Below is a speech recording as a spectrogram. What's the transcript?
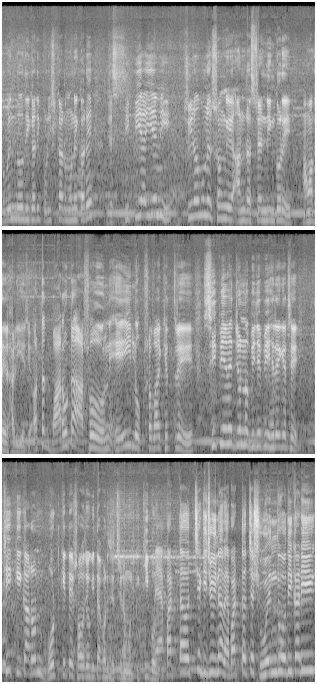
শুভেন্দু অধিকারী পরিষ্কার মনে করে যে সিপিআইএমই তৃণমূলের সঙ্গে আন্ডারস্ট্যান্ডিং করে আমাদের হারিয়েছে। অর্থাৎ বারোটা আসন এই লোকসভার ক্ষেত্রে সিপিএমের জন্য বিজেপি হেরে গেছে। ঠিক কী কারণ? ভোট কেটে সহযোগিতা করেছে তৃণমূলকে। কী বল ব্যাপারটা হচ্ছে কিছুই না। ব্যাপারটা হচ্ছে শুভেন্দু অধিকারী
